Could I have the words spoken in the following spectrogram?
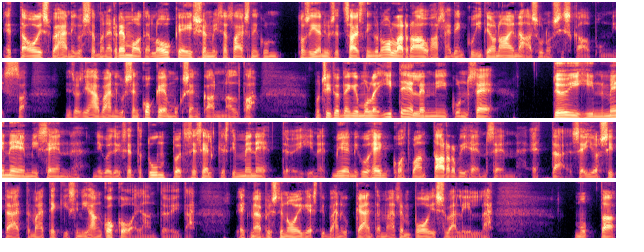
että olisi vähän niin semmoinen remote location, missä saisi niin tosiaan just, että saisi niin olla rauhassa, että niin kuin itse on aina asunut siis kaupungissa, niin se olisi ihan vähän niin sen kokemuksen kannalta. Mutta sitten jotenkin mulle itselle niin se töihin menemisen, niin kuin että tuntuu, että se selkeästi menee töihin. Että minä niin henkkoht vaan tarvihen sen, että se ei ole sitä, että mä tekisin ihan koko ajan töitä. Että mä pystyn oikeasti vähän niin kääntämään sen pois välillä. Mutta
